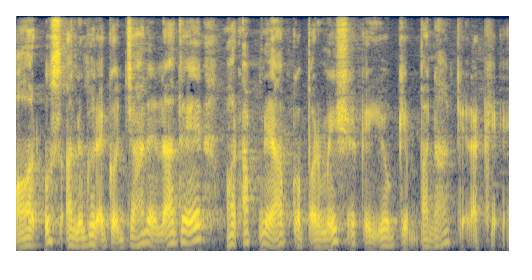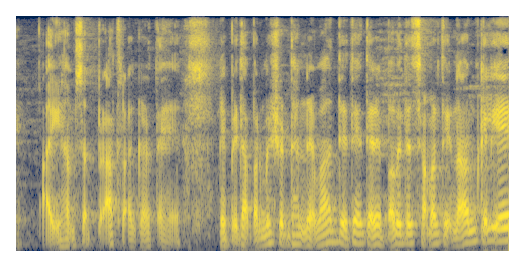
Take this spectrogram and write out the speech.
और उस अनुग्रह को जाने ना दे और अपने आप को परमेश्वर के योग्य बना के रखें। आइए हम सब प्रार्थना करते हैं। हे पिता परमेश्वर, धन्यवाद देते हैं तेरे पवित्र समर्थी नाम के लिए।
